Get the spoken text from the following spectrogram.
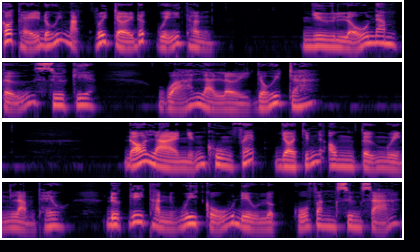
có thể đối mặt với trời đất quỷ thần. Như lỗ nam tử xưa kia, quả là lời dối trá. Đó là những khuôn phép do chính ông tự nguyện làm theo, được ghi thành quy củ điều luật của văn xương xã,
